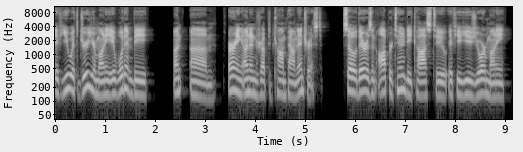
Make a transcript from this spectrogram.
if you withdrew your money, it wouldn't be un, um earning uninterrupted compound interest. So there is an opportunity cost to if you use your money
